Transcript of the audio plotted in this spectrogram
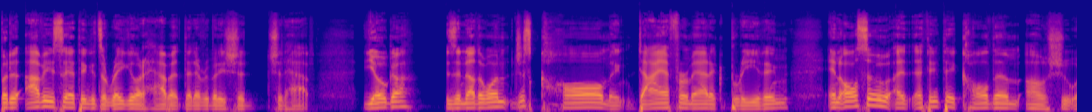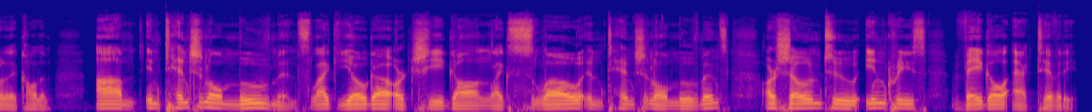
But obviously, I think it's a regular habit that everybody should should have. Yoga is another one, just calming, diaphragmatic breathing, and also I, I think they call them. Oh shoot, what do they call them? Um, intentional movements like yoga or qigong, like slow intentional movements, are shown to increase vagal activity.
